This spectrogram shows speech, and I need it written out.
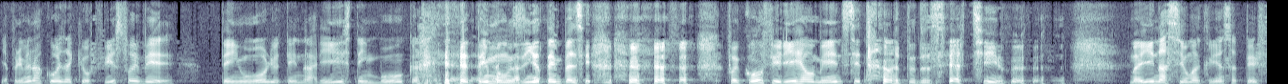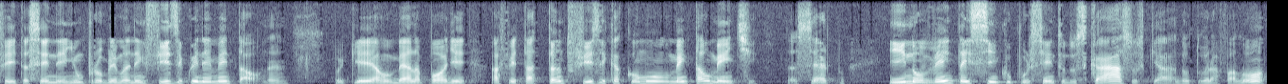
E a primeira coisa que eu fiz foi ver tem olho, tem nariz, tem boca, tem mãozinha, tem pezinho. Foi conferir realmente se estava tudo certinho. Aí nasceu uma criança perfeita, sem nenhum problema, nem físico e nem mental, né? Porque a rubela pode afetar tanto física como mentalmente, tá certo? E em 95% dos casos que a doutora falou,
